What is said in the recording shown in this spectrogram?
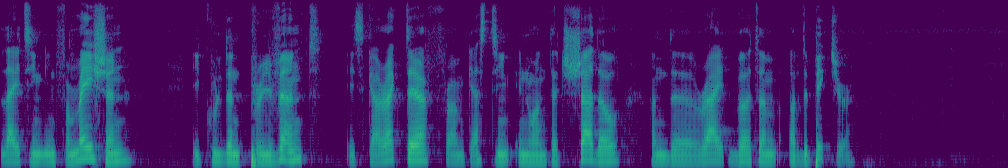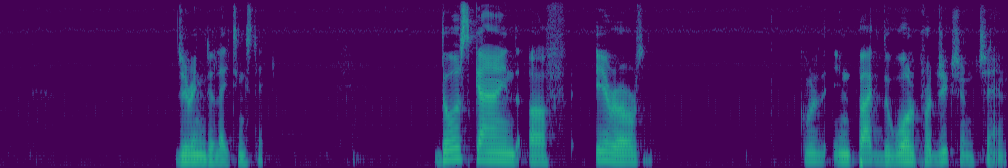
lighting information, it couldn't prevent its character from casting unwanted shadow on the right bottom of the picture during the lighting stage. Those kind of errors could impact the whole production chain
